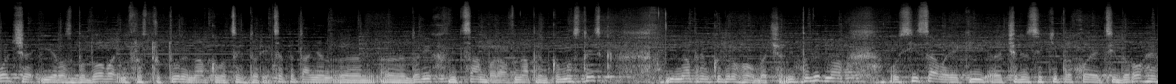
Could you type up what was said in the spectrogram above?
отже, і розбудова інфраструктури навколо цих доріг. Це питання е, доріг від Самбора в напрямку Мостиськ і в напрямку Дрогобича. Відповідно, усі села, які, через які проходять ці дороги,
